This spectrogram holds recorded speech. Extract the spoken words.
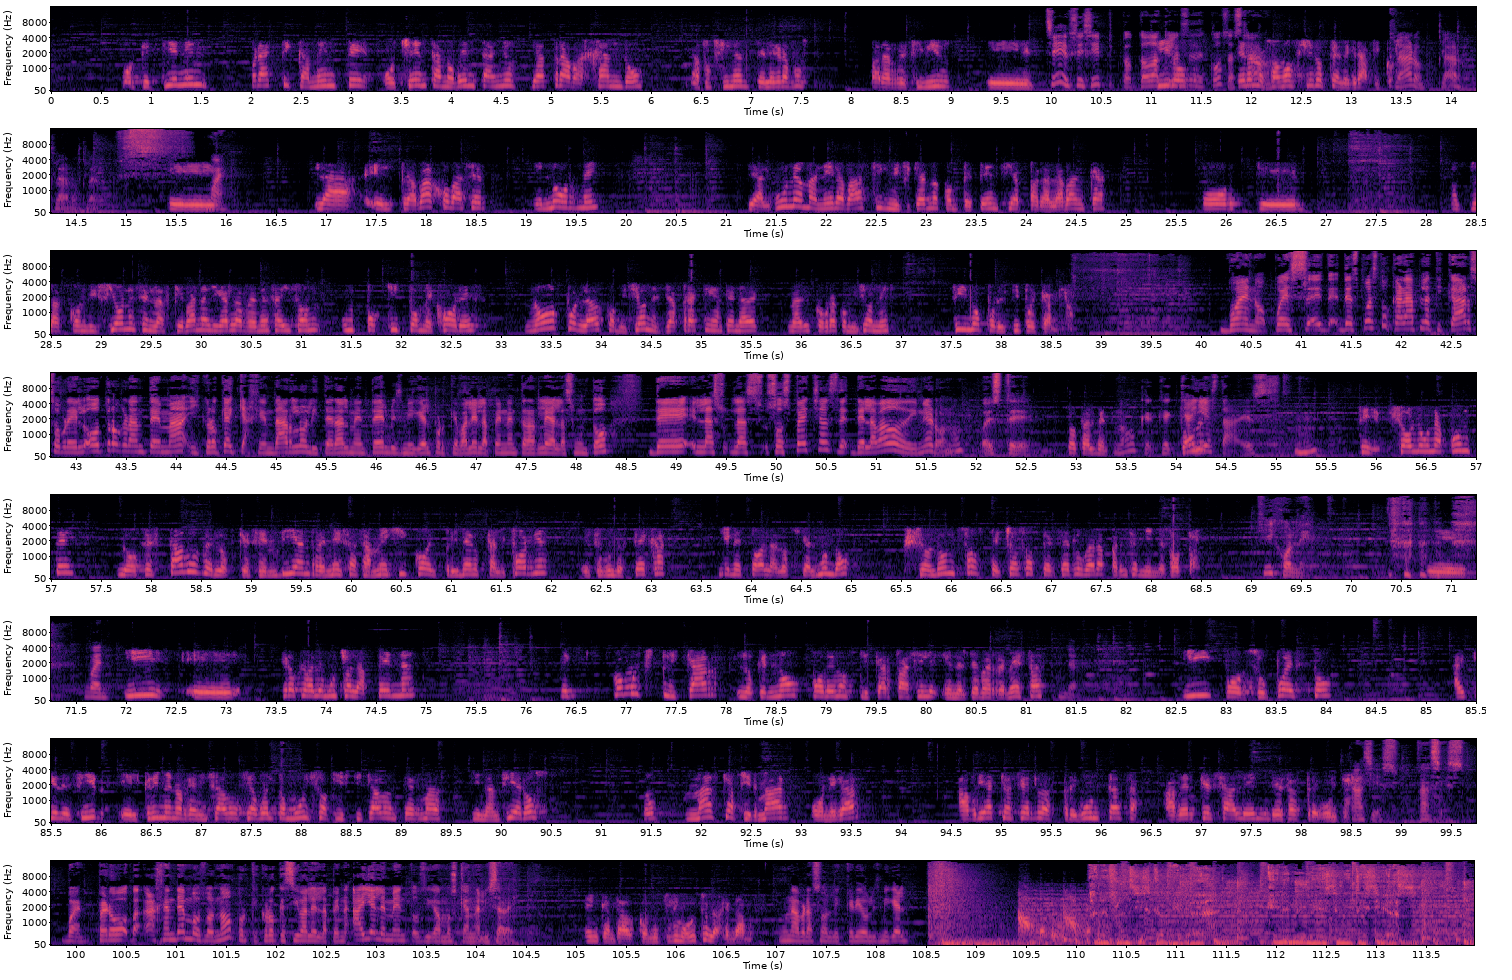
porque tienen prácticamente 80, 90 años ya trabajando las oficinas de telégrafos para recibir eh, sí, sí, sí, toda clase de cosas. Eran los famosos giros telegráficos. Claro, claro, claro, claro. Eh, bueno. la, el trabajo va a ser enorme. De alguna manera va a significar una competencia para la banca porque pues, las condiciones en las que van a llegar las remesas ahí son un poquito mejores, no por el lado de comisiones, ya prácticamente nadie, nadie cobra comisiones, sino por el tipo de cambio. Bueno, pues eh, después tocará platicar sobre el otro gran tema y creo que hay que agendarlo literalmente, Luis Miguel, porque vale la pena entrarle al asunto de las, las sospechas de, lavado de dinero, ¿no? Este, Totalmente. ¿no? Que, ahí está. Es, Sí, solo un apunte. Los estados de los que se envían remesas a México, el primero es California, el segundo es Texas, tiene toda la lógica del mundo. Solo un sospechoso tercer lugar aparece en Minnesota. Híjole. Eh, bueno. Y eh, creo que vale mucho la pena de cómo explicar lo que no podemos explicar fácil en el tema de remesas. Y por supuesto, hay que decir, el crimen organizado se ha vuelto muy sofisticado en temas financieros. Más que afirmar o negar, habría que hacer las preguntas a ver qué salen de esas preguntas. Así es, así es. Bueno, pero agendémoslo, ¿no? Porque creo que sí vale la pena. Hay elementos, digamos, que analizar ahí. Encantado, con muchísimo gusto lo agendamos. Un abrazo, querido Luis Miguel. Ana Francisca Vega, NMBS Noticias.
